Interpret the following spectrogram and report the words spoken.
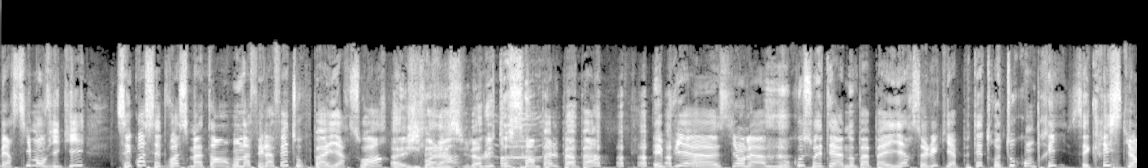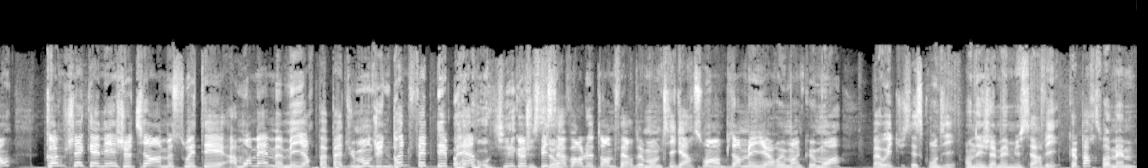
Merci mon Vicky. C'est quoi cette voix ce matin? On a fait la fête ou pas hier soir? Ah, je Voilà, vu celui-là. plutôt sympa le papa. Et puis, euh, si on l'a beaucoup souhaité à nos papas hier, celui qui a peut-être tout compris, c'est Christian. Comme chaque année, je tiens à me souhaiter à moi-même, meilleur papa du monde, une bonne fête des pères, Oh, que je Christian. puisse avoir le temps de faire de mon petit garçon un bien meilleur humain que moi. Bah oui, tu sais ce qu'on dit, on n'est jamais mieux servi que par soi-même.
